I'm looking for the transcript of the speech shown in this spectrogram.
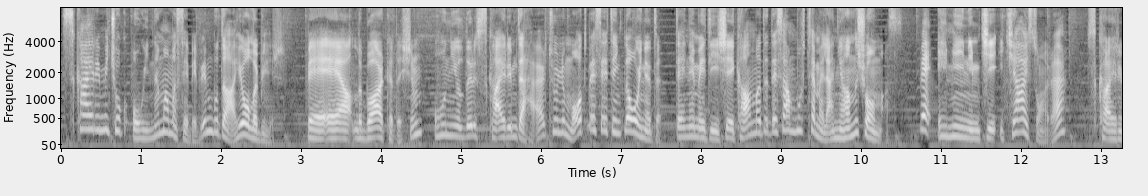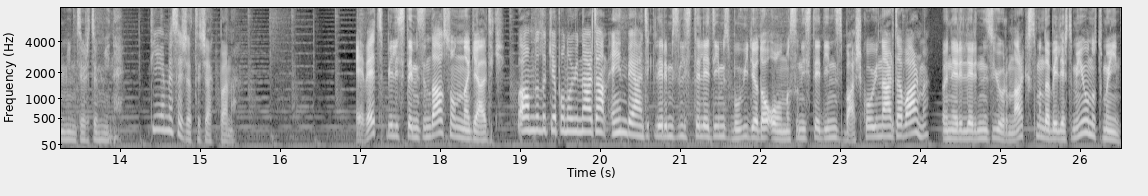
Skyrim'i çok oynamama sebebim bu dahi olabilir. BE adlı bu arkadaşım 10 yıldır Skyrim'de her türlü mod ve settingle oynadı. Denemediği şey kalmadı desem muhtemelen yanlış olmaz. Ve eminim ki 2 ay sonra Skyrim indirdim yine diye mesaj atacak bana. Evet, bir listemizin daha sonuna geldik. Bağımlılık yapan oyunlardan en beğendiklerimizi listelediğimiz bu videoda olmasını istediğiniz başka oyunlar da var mı? Önerilerinizi yorumlar kısmında belirtmeyi unutmayın.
